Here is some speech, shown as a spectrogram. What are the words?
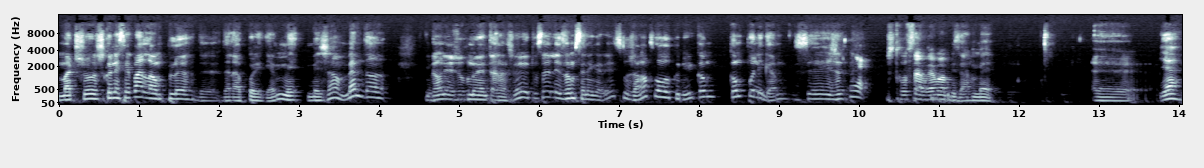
Macho, je connaissais pas l'ampleur de, de, la polygamie, mais, mais genre, même dans, dans les journaux internationaux et tout ça, les hommes sénégalais, ce genre, sont reconnus comme, comme polygames. Je, je trouve ça vraiment bizarre, mais. Euh, yeah,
